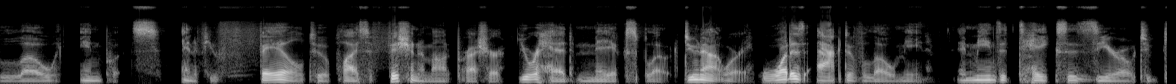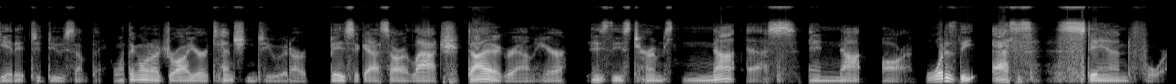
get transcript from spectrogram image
low inputs. And if you fail to apply sufficient amount of pressure, your head may explode. Do not worry. What does active low mean? It means it takes a zero to get it to do something. One thing I want to draw your attention to in our basic SR latch diagram here is these terms not S and not R. What does the S stand for?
